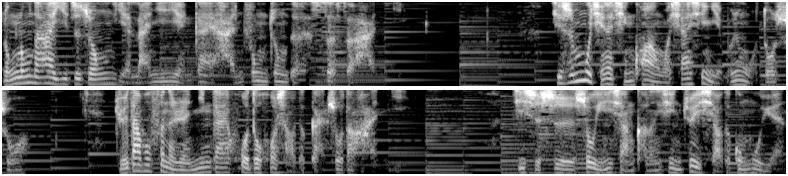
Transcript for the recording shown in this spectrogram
浓浓的爱意之中也难以掩盖寒风中的瑟瑟寒意。其实目前的情况，我相信也不用我多说，绝大部分的人应该或多或少的感受到寒意。即使是受影响可能性最小的公务员，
